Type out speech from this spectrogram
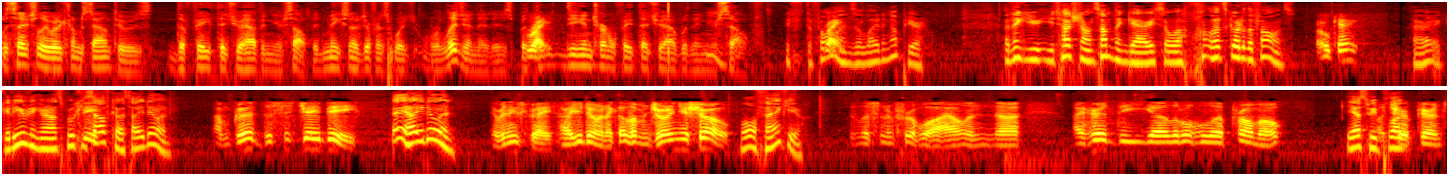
Essentially, what it comes down to is the faith that you have in yourself. It makes no difference which religion it is, but Right. the, the internal faith that you have within yourself. If the phone lines are lighting up here, I think you you touched on something, Gary. So uh, let's go to the phones. Okay. All right. Good evening. You're on Spooky Hey. South Coast. How you doing? I'm good. This is JB. Hey, how you doing? Everything's great. How are you doing? I- I'm enjoying your show. Well, thank you. Been listening for a while, and uh, I heard the uh, little uh, promo Yes, we about your appearance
